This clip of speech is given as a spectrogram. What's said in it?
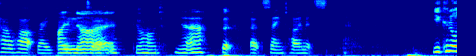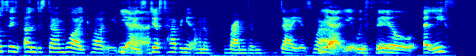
How heartbreaking. I to- know. God, yeah. but at the same time, it's. You can also understand why, can't you? Because Yeah. just having it on a random day as well. yeah, it would feel, at least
